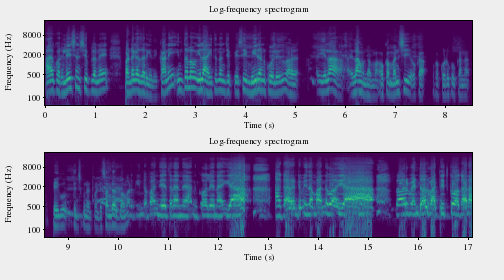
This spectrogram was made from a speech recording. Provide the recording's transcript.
ఆ యొక్క రిలేషన్షిప్లోనే పండగ జరిగింది. కానీ ఇంతలో ఇలా అవుతుందని చెప్పేసి మీరు అనుకోలేదు ఇలా ఎలా ఎలా ఉందమ్మా? ఒక మనిషి ఒక ఒక కొడుకు కన్నా పేగు తెంచుకున్నటువంటి సందర్భం? కొడుకు ఇంత పని చేస్తాడని అనుకోలేనయ్యా ఆ కరెంటు మీద మన్ను పోయ్యా. గవర్నమెంట్ వాళ్ళు పట్టించుకోగా నా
